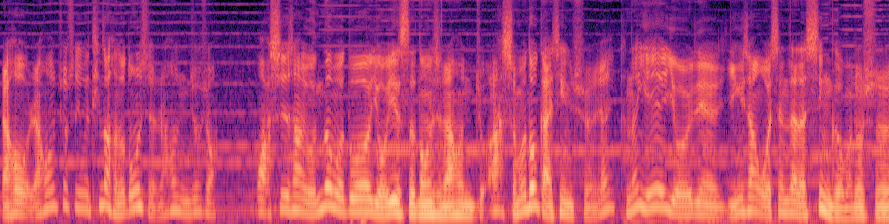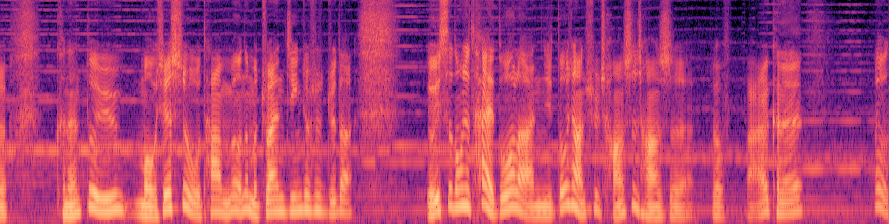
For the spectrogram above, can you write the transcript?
然后然后就是因为听到很多东西，然后你就说哇，世界上有那么多有意思的东西，然后你就啊什么都感兴趣，哎，可能也有一点影响我现在的性格嘛，就是可能对于某些事物它没有那么专精，就是觉得有意思的东西太多了，你都想去尝试尝试，就反而可能它有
